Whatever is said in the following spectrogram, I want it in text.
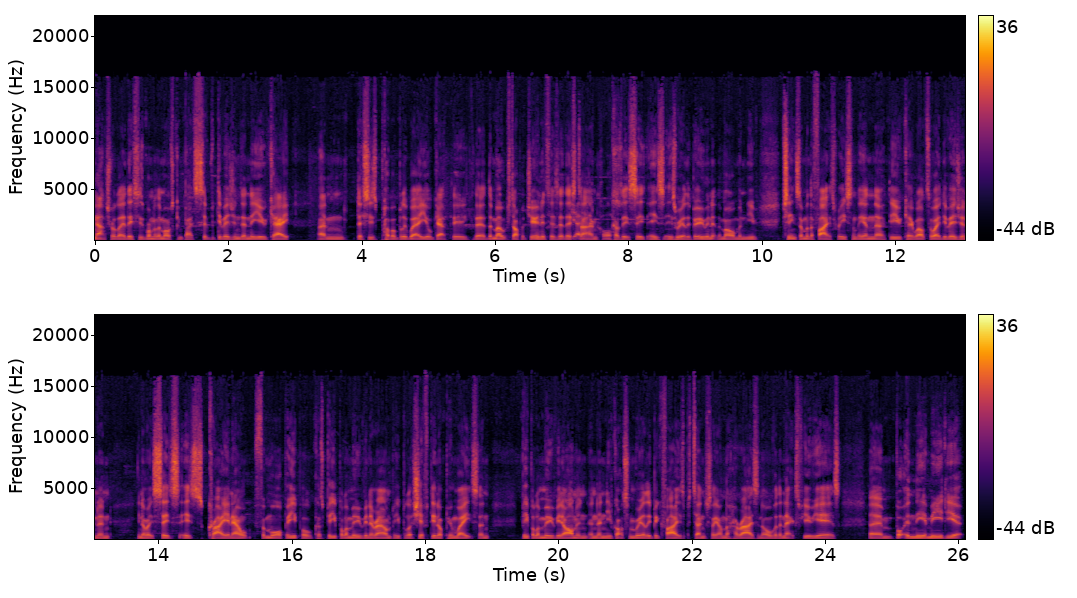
naturally this is one of the most competitive divisions in the UK, and this is probably where you'll get the, the, the most opportunities at this Yeah, time because it's, it, it's it's really booming at the moment. You've seen some of the fights recently in the, the UK welterweight division, and you know it's it's it's crying out for more people because people are moving around, people are shifting up in weights, and people are moving on, and, and then you've got some really big fights potentially on the horizon over the next few years. Um, but in the immediate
